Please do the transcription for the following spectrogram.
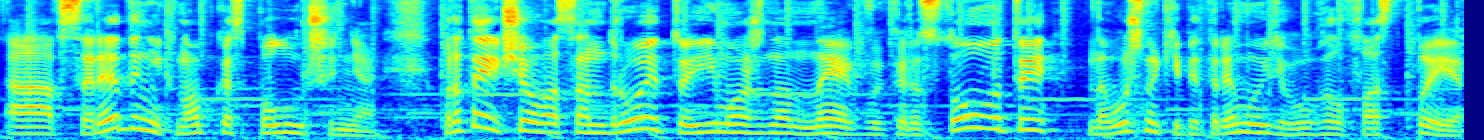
а всередині кнопка сполучення. Проте, якщо у вас Android, то її можна не використовувати. Навушники підтримують Google Fast Pair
